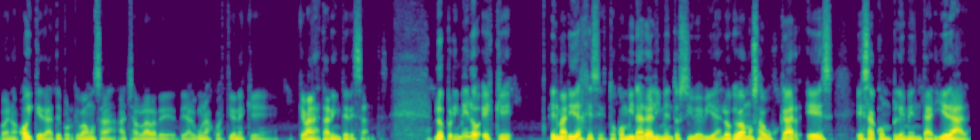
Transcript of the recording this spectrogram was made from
bueno, hoy quédate porque vamos a, charlar de, algunas cuestiones que, que van a estar interesantes. Lo primero es que el maridaje es esto, combinar alimentos y bebidas. Lo que vamos a buscar es esa complementariedad,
